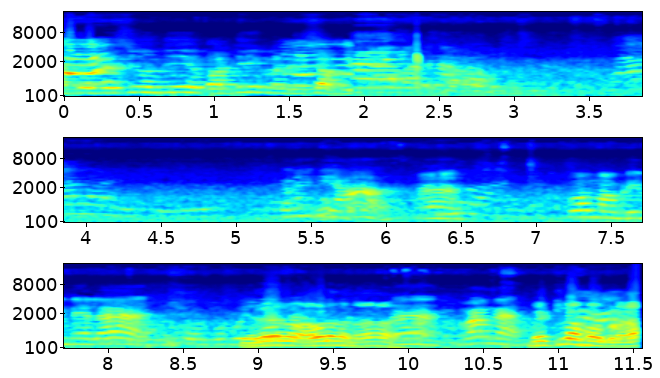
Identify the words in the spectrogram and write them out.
அந்த ட்ரெஸ் வந்து ட்ரெஸ் அப்படி ஆ. போமா அப்படி மேல எல்லாரும் அவ்வளவுதானா ஆ, வாங்க வெட்டலாமா அப்படா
